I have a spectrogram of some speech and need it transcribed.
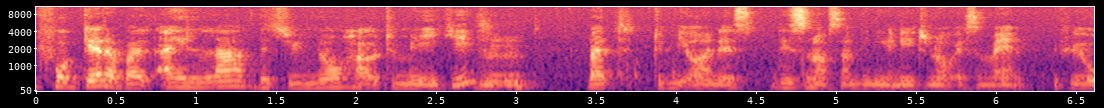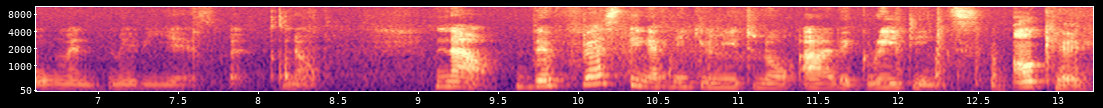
Forget about. It. I love that you know how to make it, Mhm. but to be honest, this is not something you need to know as a man. If you're a woman, maybe yes, but no. Now, the first thing I think you need to know are the greetings. Okay.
